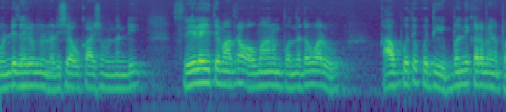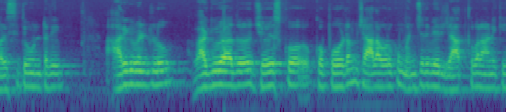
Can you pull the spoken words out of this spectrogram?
మొండి ధైర్యంలో నడిచే అవకాశం ఉందండి. స్త్రీలైతే మాత్రం అవమానం పొందడం వారు కాకపోతే కొద్దిగా ఇబ్బందికరమైన పరిస్థితి ఉంటుంది. ఆర్గ్యుమెంట్లు వాగ్వివాదాలు చేసుకోకపోవడం చాలా వరకు మంచిది వీరి జాతక బలానికి.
